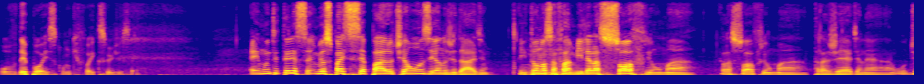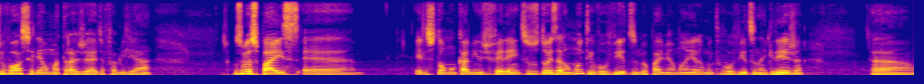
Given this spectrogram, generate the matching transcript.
ou depois? Como que foi que surgiu isso? aí? É muito interessante. Meus pais se separam, eu tinha 11 anos de idade. Então Hum. nossa família ela sofre uma ela sofre uma tragédia, né? O divórcio ele é uma tragédia familiar. Os meus pais é, eles tomam caminhos diferentes. Os dois eram muito envolvidos, meu pai e minha mãe eram muito envolvidos na igreja. Ah,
